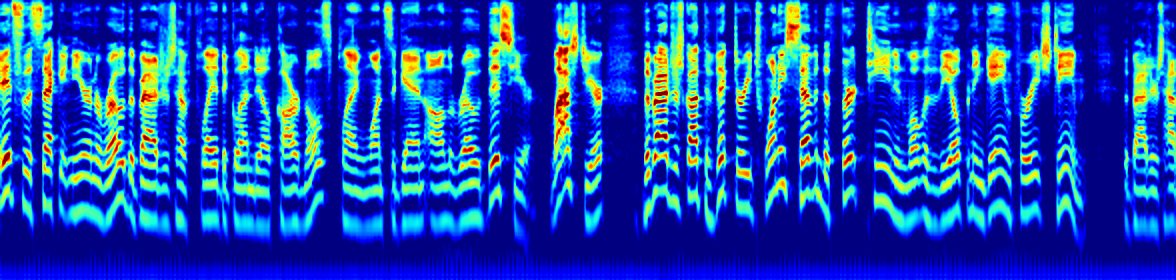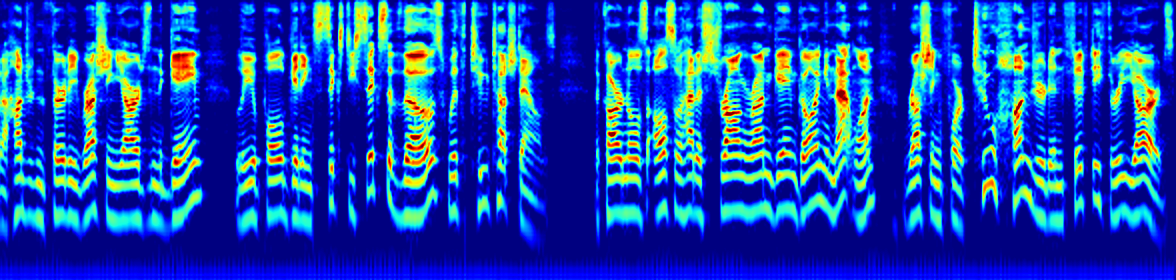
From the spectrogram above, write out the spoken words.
It's the second year in a row the Badgers have played the Glendale Cardinals, playing once again on the road this year. Last year, the Badgers got the victory 27 to 13 in what was the opening game for each team. The Badgers had 130 rushing yards in the game, Leopold getting 66 of those with two touchdowns. The Cardinals also had a strong run game going in that one, rushing for 253 yards.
